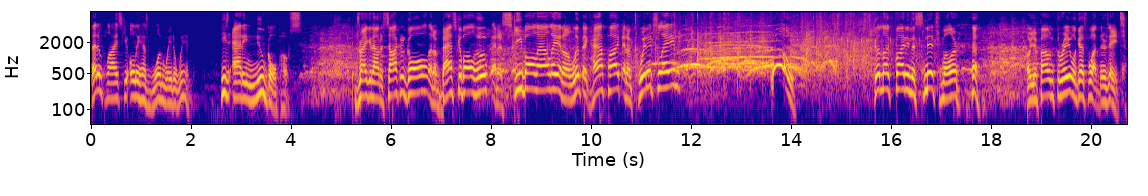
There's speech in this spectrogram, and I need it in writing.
That implies he only has one way to win. He's adding new goalposts dragging out a soccer goal and a basketball hoop and a skee ball alley and an Olympic half pipe and a Quidditch lane. Whoa! Good luck finding the snitch, Mueller. oh, you found three? Well, guess what? There's eight.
